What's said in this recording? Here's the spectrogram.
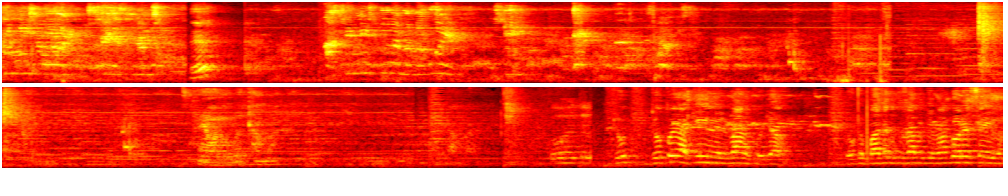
Así mismo es, sí, sí. ¿Eh? Así mismo es, mamá, güey. Sí. Yo, yo estoy aquí en el banco ya. Lo que pasa es que tú sabes que el Banco de Reserva,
